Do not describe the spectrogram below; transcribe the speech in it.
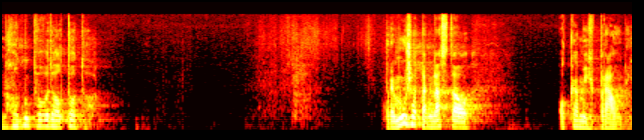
No on mu povedal toto. Pre muža tak nastal okamih pravdy.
